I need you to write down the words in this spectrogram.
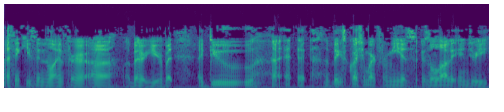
I think he's in line for uh, a better year. But I do. I, I, the biggest question mark for me is is a lot of injury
